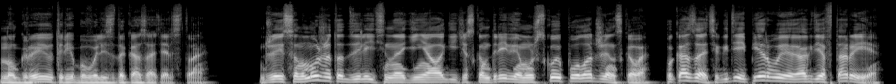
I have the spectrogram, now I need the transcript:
Но Грею требовались доказательства. Джейсон может отделить на генеалогическом древе мужской пол от женского, показать, где первые, а где вторые.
